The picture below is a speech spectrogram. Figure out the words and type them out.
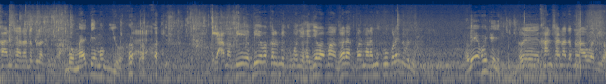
ખાંડ સારા ડબલા થઈ ગયા. બહુ માપે મૂકજો. એ આમાં બે બે વકલ મૂકવું જોઈએ જેવા ઘરાક પ્રમાણે મૂકવું પડે ને બધું. હવે શું જોઈએ? હવે ખાનસાના તમને આવવા દો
